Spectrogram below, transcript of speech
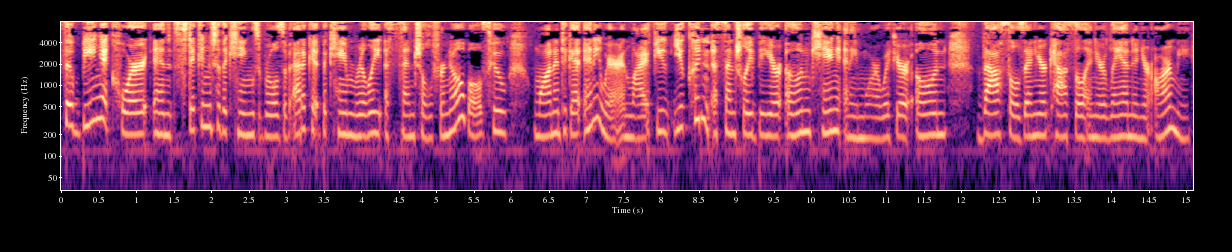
so being at court and sticking to the king's rules of etiquette became really essential for nobles who wanted to get anywhere in life. You, you couldn't essentially be your own king anymore with your own vassals and your castle and your land and your army.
